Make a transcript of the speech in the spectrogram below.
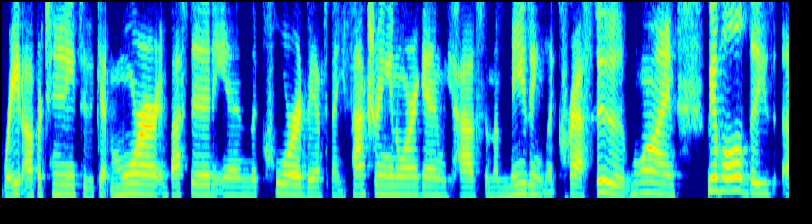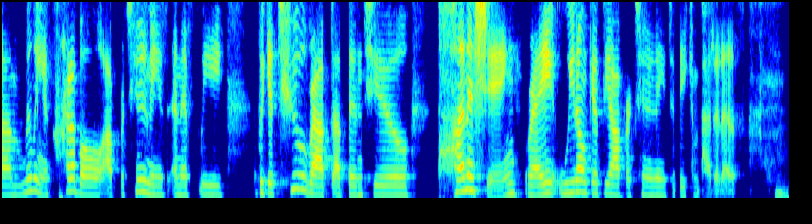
great opportunity to get more invested in the core advanced manufacturing in Oregon. We have some amazing like craft food, wine. We have all of these um, really incredible opportunities, and if we if we get too wrapped up into punishing, right, we don't get the opportunity to be competitive. Hmm.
